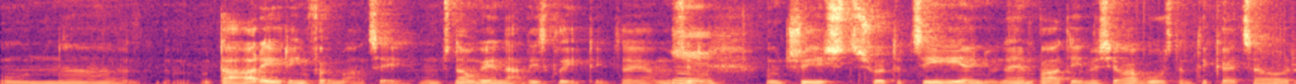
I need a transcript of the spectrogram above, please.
Un, uh, tā arī ir informācija. Mums nav vienāda izglītība tajā. Mums mm. ir, šīs, šo cieņu un empātiju mēs jau apgūstam tikai caur,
